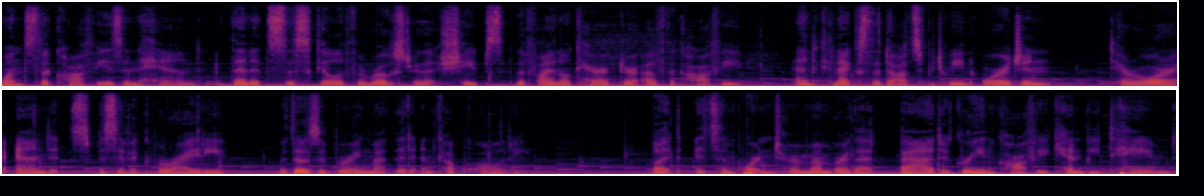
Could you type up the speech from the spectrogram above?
Once the coffee is in hand, then it's the skill of the roaster that shapes the final character of the coffee and connects the dots between origin, terroir, and specific variety with those of brewing method and cup quality. But it's important to remember that bad green coffee can be tamed,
